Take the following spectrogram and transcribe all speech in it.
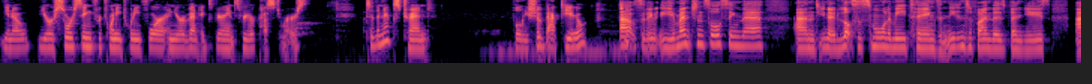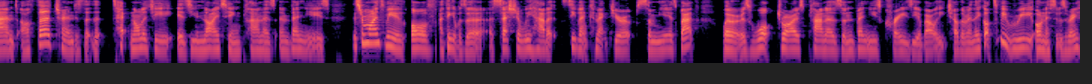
you know, your sourcing for 2024 and your event experience for your customers. To the next trend, Felicia, back to you. Absolutely. You mentioned sourcing there and, you know, lots of smaller meetings and needing to find those venues. And our third trend is that the technology is uniting planners and venues. This reminds me of, I think it was a, a session we had at Cvent Connect Europe some years back, where it was what drives planners and venues crazy about each other. And they got to be really honest. It was a very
